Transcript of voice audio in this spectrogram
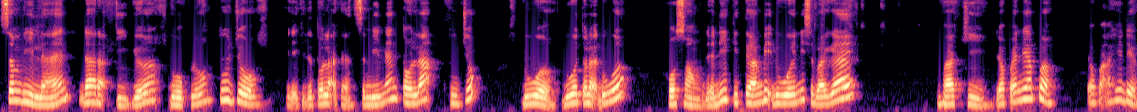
sembilan darab tiga, dua puluh tujuh. Okay, kita tolakkan. Sembilan tolak tujuh, dua. Dua tolak dua, kosong. Jadi kita ambil dua ni sebagai baki. Jawapan dia apa? Jawapan akhir dia.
